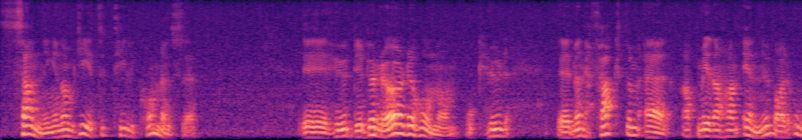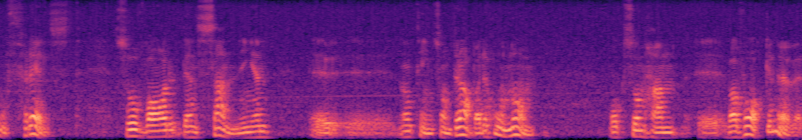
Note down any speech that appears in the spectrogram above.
sanningen om Jesu tillkommelse. Eh, hur det berörde honom och hur eh, men faktum är att medan han ännu var ofrälst så var den sanningen eh, eh, någonting som drabbade honom och som han eh, var vaken över.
